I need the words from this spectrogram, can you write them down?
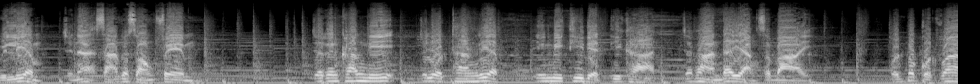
วิลเลียม ชนะ 3 ต่อ 2 เฟรม เจอกันครั้งนี้จรวดทางเรียบยังมีทีเด็ดทีขาดจะผ่านได้อย่างสบาย ผลปรากฏว่า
